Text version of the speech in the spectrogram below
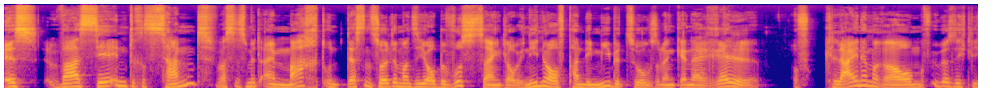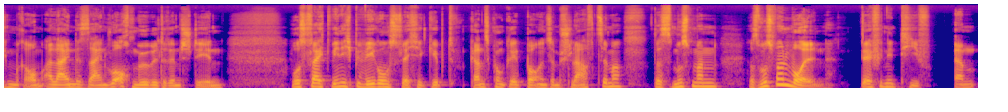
Es war sehr interessant, was es mit einem macht und dessen sollte man sich auch bewusst sein, glaube ich. Nicht nur auf Pandemie bezogen, sondern generell auf kleinem Raum, auf übersichtlichem Raum alleine sein, wo auch Möbel drin stehen, wo es vielleicht wenig Bewegungsfläche gibt, ganz konkret bei uns im Schlafzimmer. Das muss man, das muss man wollen, definitiv. Ähm,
